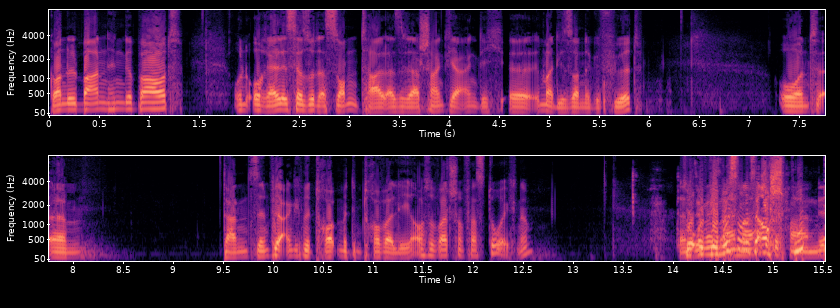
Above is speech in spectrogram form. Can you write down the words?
Gondelbahnen hingebaut. Und Orel ist ja so das Sonnental, also da scheint ja eigentlich äh, immer die Sonne geführt. Und ähm, dann sind wir eigentlich mit, mit dem Trovalet auch soweit schon fast durch, ne? So, und wir müssen uns auch sputen, ja.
